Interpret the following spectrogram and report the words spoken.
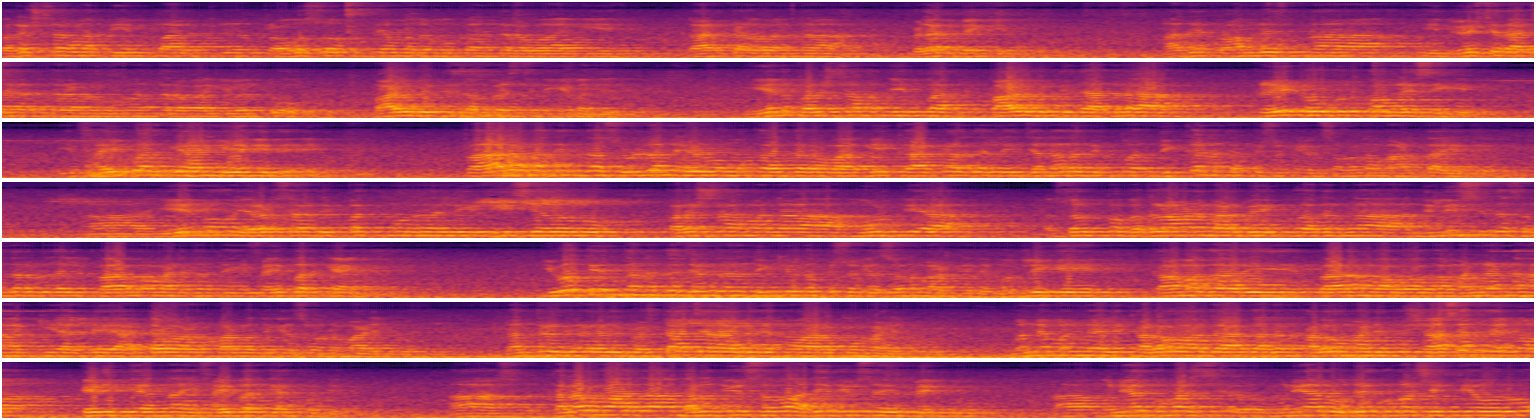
ಪರಿಶ್ರಮ theme park ಪ್ರವಾಸೋದ್ಯಮದ ಮುಖಾಂತರವಾಗಿ ಕಾರ್ಕಳವನ್ನು ಬೆಳಗಬೇಕಿತ್ತು. ಆದರೆ ಕಾಂಗ್ರೆಸ್ನ ಈ ದ್ವೇಷ ರಾಜಕಾರಣದ ಮುಖಾಂತರವಾಗಿ ಇವತ್ತು ಪಾಳು ಬಿದ್ದಿದ್ದ ಪರಿಸ್ಥಿತಿಗೆ ಬಂದಿದೆ. ಏನು ಪರಶುರಾಮ ಥೀಮ್ ಪಾರ್ಕ್ ಪಾಳು ಬಿದ್ದಿದೆ ಅದರ ಕ್ರೆಡಿಟ್ ಹೋಗುವುದು ಕಾಂಗ್ರೆಸ್ಸಿಗೆ. ಈ ಫೈಬರ್ ಗ್ಯಾಂಗ್ ಏನಿದೆ? ಪ್ರಾರಂಭದಿಂದ ಸುಳ್ಳನ್ನು ಹೇಳುವ ಮುಖಾಂತರವಾಗಿ ಕಾರ್ಕಳದಲ್ಲಿ ಜನರ ದಿಪ್ಪ ದಿಕ್ಕನ್ನು ತಪ್ಪಿಸುವ ಕೆಲಸವನ್ನು ಮಾಡ್ತಾ ಇದೆ. ಏನು ಎರಡು ಸಾವಿರದ ಇಪ್ಪತ್ತ್ಮೂರರಲ್ಲಿ ಡಿ ಸಿ ಅವರು ಪರಶುರಾಮನ ಮೂರ್ತಿಯ ಸ್ವಲ್ಪ ಬದಲಾವಣೆ ಮಾಡಬೇಕು, ಅದನ್ನು ನಿಲ್ಲಿಸಿದ ಸಂದರ್ಭದಲ್ಲಿ ಪ್ರಾರಂಭ ಮಾಡಿದಂಥ ಈ ಫೈಬರ್ ಗ್ಯಾಂಗ್ ಇವತ್ತಿನ ತನಕ ಜನರನ್ನು ದಿಕ್ಕಿ ತಪ್ಪಿಸುವ ಕೆಲಸವನ್ನು ಮಾಡ್ತಿದೆ. ಮೊದಲಿಗೆ ಕಾಮಗಾರಿ ಪ್ರಾರಂಭ ಆಗುವಾಗ ಮಣ್ಣನ್ನು ಹಾಕಿ ಅಲ್ಲೇ ಅಡ್ಡ ಮಾಡುವಂಥ ಕೆಲಸವನ್ನು ಮಾಡಿದ್ರು. ನಂತರ ದಿನಗಳಲ್ಲಿ ಭ್ರಷ್ಟಾಚಾರ ಆಗಿದೆ ಅನ್ನೋ ಆರೋಪ ಮಾಡಿದ್ರು. ಮೊನ್ನೆ ಮೊನ್ನೆ ಅಲ್ಲಿ ಕಳವಾದಾಗ ಅದನ್ನು ಕಳವು ಮಾಡಿದ್ದು ಶಾಸಕರು ಎನ್ನುವ ಹೇಳಿಕೆಯನ್ನು ಈ ಫೈಬರ್ ಗ್ಯಾಂಗ್ ಕೊಟ್ಟಿದೆ. ಆ ಕಳವಾದ ಮರು ದಿವಸವೋ ಅದೇ ದಿವಸ ಇರಬೇಕು. ಮುನಿಯಾರ್ ಕುಮಾರ್ ಮುನಿಯಾರ್ ಉದಯ್ ಕುಮಾರ್ ಶೆಟ್ಟಿ ಅವರು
